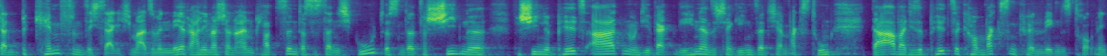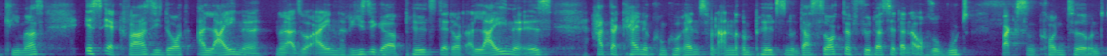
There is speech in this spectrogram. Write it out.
dann bekämpfen sich, sage ich mal. Also wenn mehrere Hallimasche an einem Platz sind, das ist dann nicht gut. Das sind dann verschiedene, verschiedene Pilzarten und die, die hindern sich dann gegenseitig am Wachstum. Da aber diese Pilze kaum wachsen können wegen des trockenen Klimas, ist er quasi dort alleine. Ne? Also ein riesiger Pilz, der dort alleine ist, hat da keine Konkurrenz von anderen Pilzen und das sorgt dafür, dass er dann auch so gut wachsen konnte und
